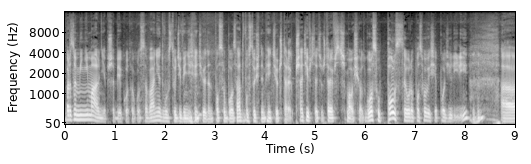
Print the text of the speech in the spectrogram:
Bardzo minimalnie przebiegło to głosowanie. 291 posłów było za, 274 przeciw, 44 wstrzymało się od głosu. Polscy europosłowie się podzielili. A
